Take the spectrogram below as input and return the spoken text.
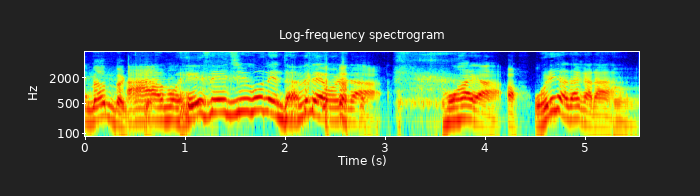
えなんだっけ？あもう平成15年ダメだよ俺ら。もはや。あ俺らだから、うん、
